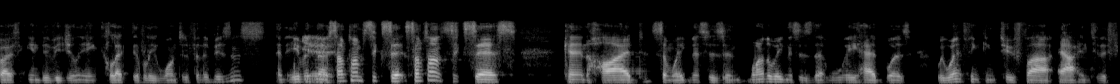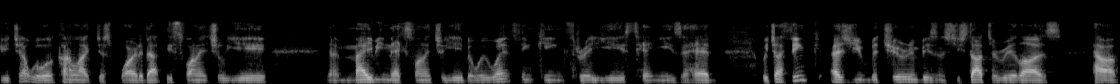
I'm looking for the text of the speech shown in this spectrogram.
both individually and collectively wanted for the business. And even yeah. though sometimes success, sometimes success can hide some weaknesses. And one of the weaknesses that we had was we weren't thinking too far out into the future. We were kind of like just worried about this financial year, you know, maybe next financial year, but we weren't thinking three years, 10 years ahead, which I think as you mature in business, you start to realize how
